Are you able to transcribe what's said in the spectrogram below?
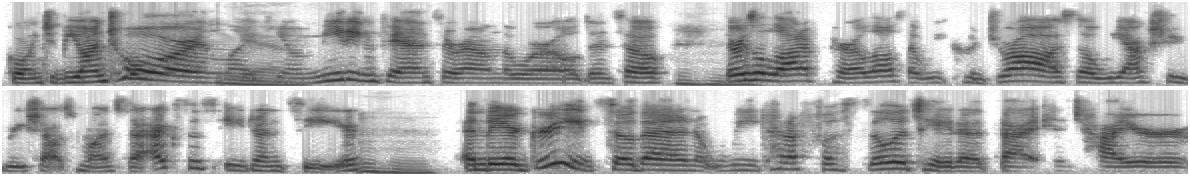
going to be on tour and like yeah. you know meeting fans around the world and so mm-hmm. there's a lot of parallels that we could draw so we actually reached out to Monsta X's agency mm-hmm. and they agreed so then we kind of facilitated that entire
